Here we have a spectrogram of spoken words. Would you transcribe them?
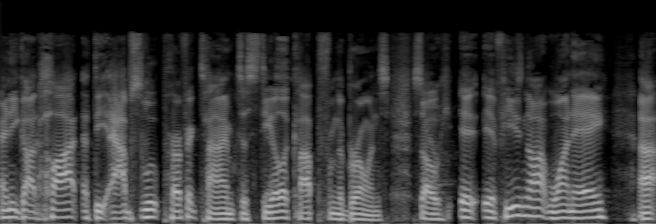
and he got hot at the absolute perfect time to steal yes. a cup from the Bruins. So yeah. if he's not one A, uh,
